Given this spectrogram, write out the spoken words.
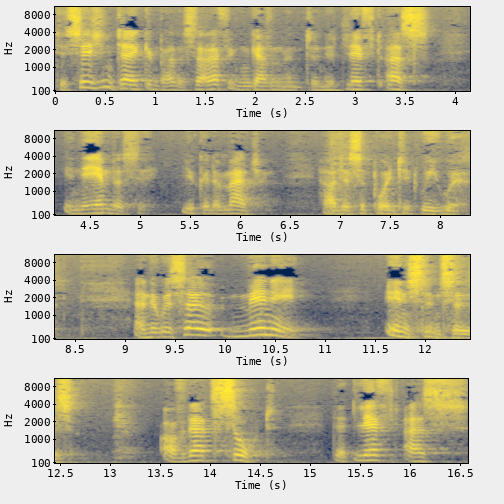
decision taken by the South African government, and it left us in the embassy. You can imagine how disappointed we were. And there were so many instances of that sort that left us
